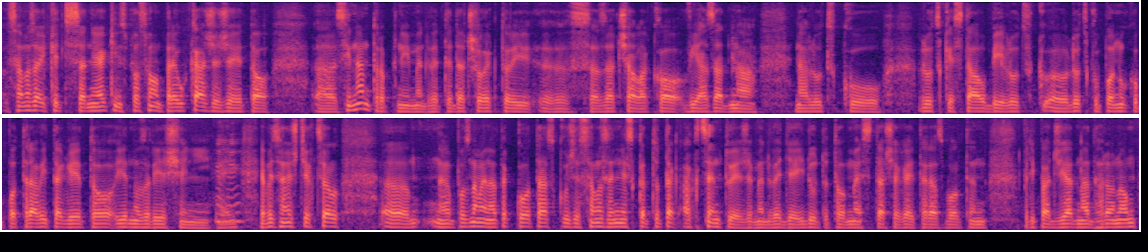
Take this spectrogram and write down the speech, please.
e, samozrejme, keď sa nejakým spôsobom preukáže, že je to e, synantropný medveď, teda človek, ktorý e, sa začal ako viazať na, na ľudskú, ľudské stavby, ľudskú, ľudskú ponuku potravy, tak je to jedno z riešení. Mm-hmm. Hej. Ja by som ešte chcel e, poznamenať takú otázku, že samozrejme dneska to tak akcentuje, že medvede idú do toho mesta, však aj teraz bol ten prípad žiad nad Hronom.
